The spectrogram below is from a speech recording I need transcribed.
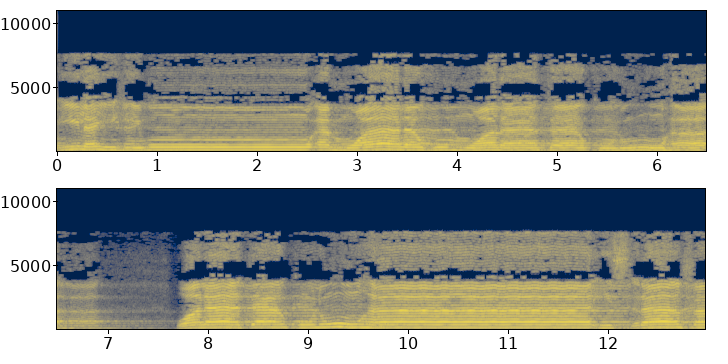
إليهم أموالهم ولا تأكلوها ولا تأكلوها إسرافا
